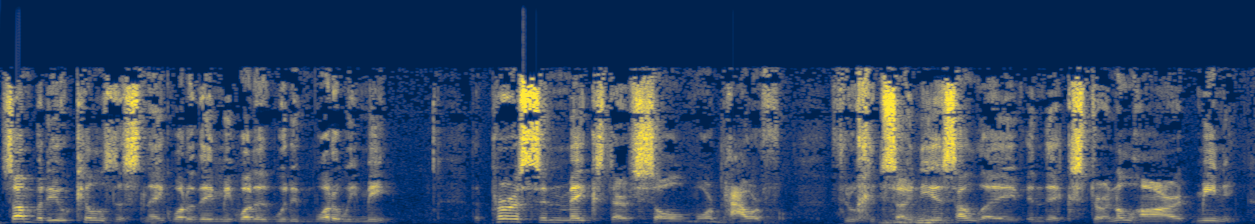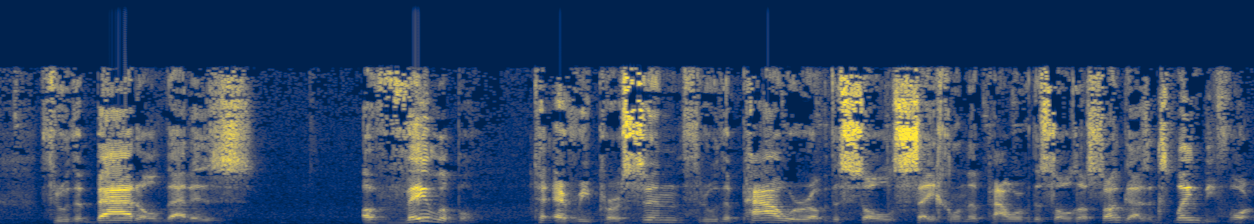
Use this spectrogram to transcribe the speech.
Somebody who kills the snake, what do they mean? What do, what do we mean? The person makes their soul more powerful through chitzayni yisalev in the external heart, meaning through the battle that is available to every person through the power of the soul's seichel and the power of the soul's asaga, as explained before.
